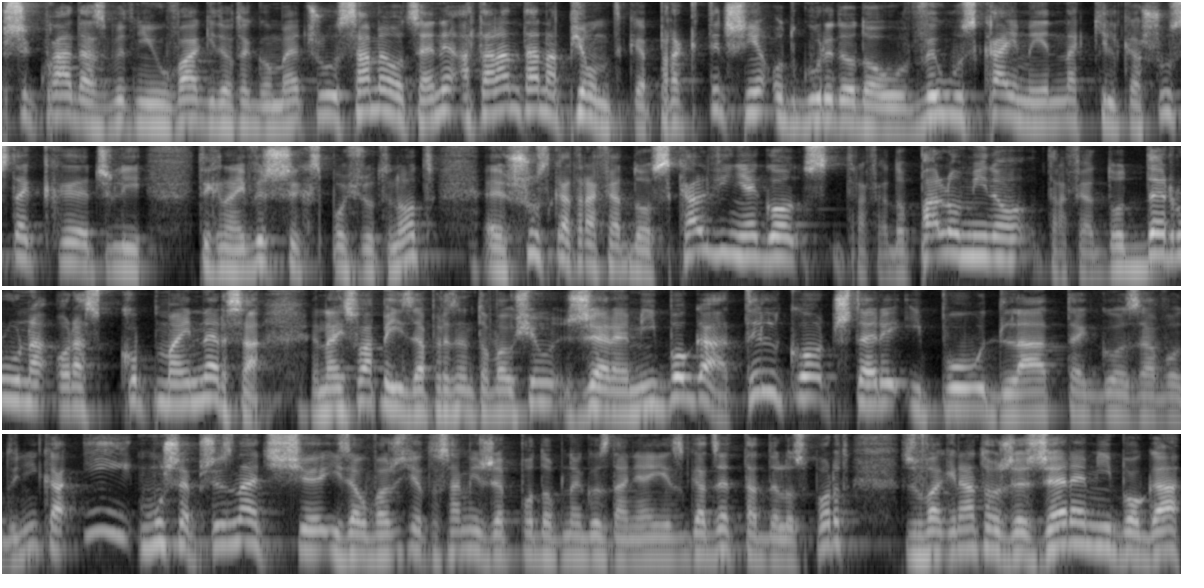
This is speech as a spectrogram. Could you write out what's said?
przykłada zbytniej uwagi do tego meczu. Same oceny, Atalanta na piątkę, praktycznie od góry do dołu. Wyłuskajmy jednak kilka szóstek, czyli tych najwyższych spośród not. Szóstka trafia do Scalviniego, trafia do Palomino, trafia do Deruna oraz Kopminersa. Najsłabiej zaprezentował się Jeremy Boga, tylko 4,5 dla tego zawodnika i muszę przyznać e, i zauważycie to sami, że podobnego zdania jest Gazeta dello Sport, z uwagi na to, że Jeremy Boga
